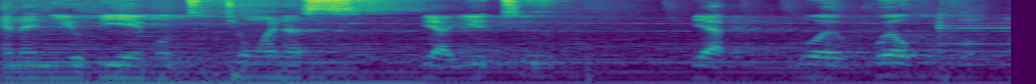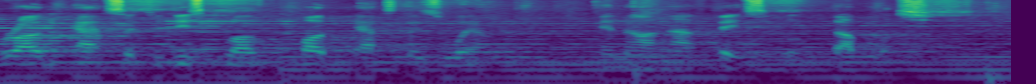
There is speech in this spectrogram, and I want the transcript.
And then you'll be able to join us via YouTube. Yeah, we'll, broadcast it to this podcast as well and on our Facebook. God bless you.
